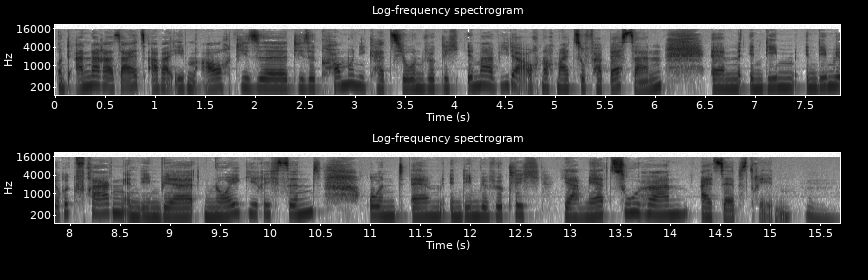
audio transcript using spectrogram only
und andererseits aber eben auch diese, diese Kommunikation wirklich immer wieder auch nochmal zu verbessern, ähm, indem, indem wir rückfragen, indem wir neugierig sind und ähm, indem wir wirklich ja mehr zuhören als selbst reden. Mhm.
